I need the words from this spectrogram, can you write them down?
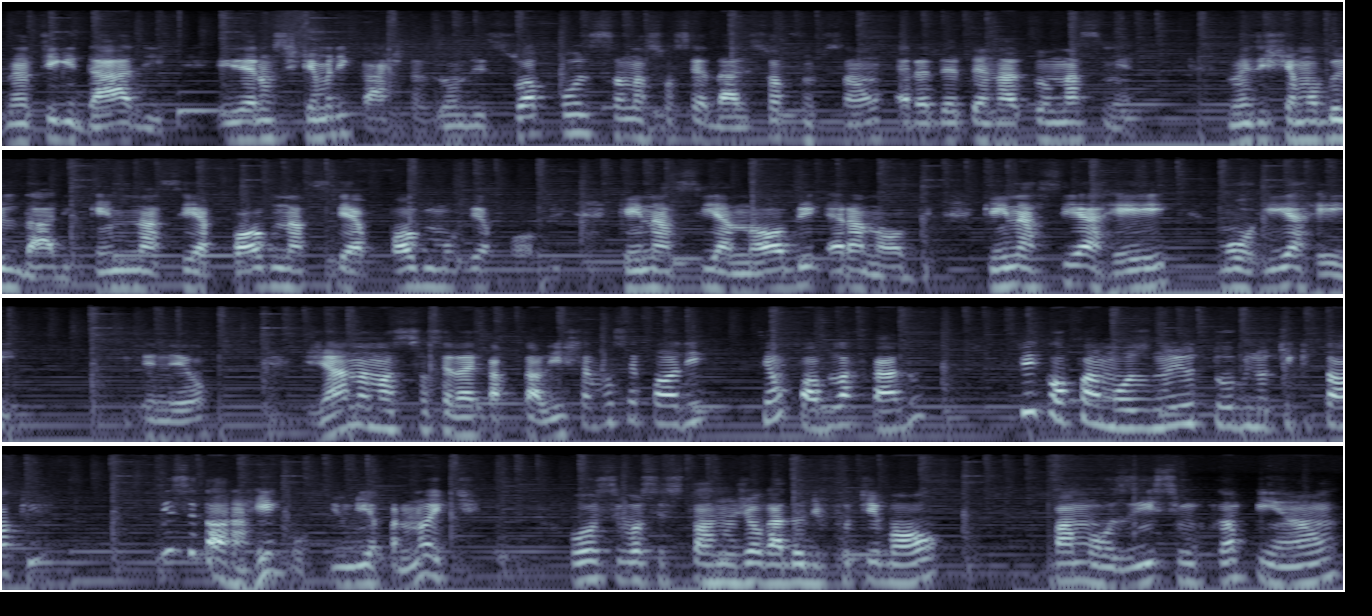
na antiguidade, ele era um sistema de castas, onde sua posição na sociedade, sua função era determinada pelo nascimento. Não existia mobilidade. Quem nascia pobre, nascia pobre, morria pobre. Quem nascia nobre, era nobre. Quem nascia rei, morria rei. Entendeu? Já na nossa sociedade capitalista, você pode ter um pobre lascado, ficou famoso no YouTube, no TikTok, e se torna rico de um dia para noite. Ou se você se torna um jogador de futebol, famosíssimo, campeão,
